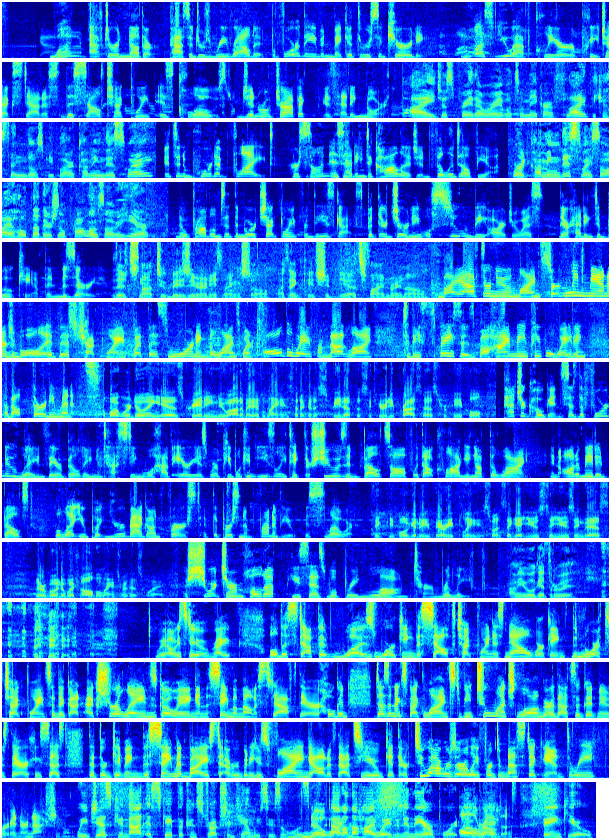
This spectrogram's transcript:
One after another, passengers rerouted before they even make it through security. Unless you have clear or pre-check status, the south checkpoint is closed. General traffic is heading north. I just pray that we're able to make our flight because then those people are coming this way. It's an important flight. Her son is heading to college in Philadelphia. We're coming this way, so I hope that there's no problems over here. No problems at the North Checkpoint for these guys, but their journey will soon be arduous. They're heading to boot camp in Missouri. It's not too busy or anything, so I think it should, yeah, it's fine right now. By afternoon, lines certainly manageable at this checkpoint, but this morning the lines went all the way from that line to these spaces behind me, people waiting about 30 minutes. What we're doing is creating new automated lanes that are going to speed up the security process for people. Patrick Hogan says the four new lanes they are building and testing will have areas where people can easily take their shoes and belts off without clogging up the line and automated belts will let you put your bag on first if the person in front of you is slower. I think people are going to be very pleased. Once they get used to using this, they're going to wish all the lanes were this way. A short term holdup, he says, will bring long term relief. I mean, we'll get through it. We always do, right? Well, the staff that was working the south checkpoint is now working the north checkpoint. So they've got extra lanes going and the same amount of staff there. Hogan doesn't expect lines to be too much longer. That's the good news there. He says that they're giving the same advice to everybody who's flying out. If that's you, get there two hours early for domestic and three for international. We just cannot escape the construction, can we, Susan Elizabeth? Nowhere. Out on the highways and in the airport. All okay. around us. Thank you.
